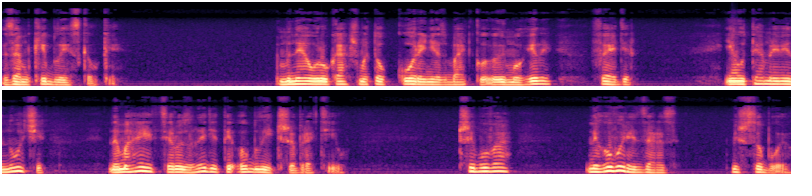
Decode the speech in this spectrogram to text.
замки блискавки. Мне у руках шматок кореня з батькової могили Федір, і у темряві ночі намагається розгледіти обличчя братів. Чи, бува, не говорять зараз між собою?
